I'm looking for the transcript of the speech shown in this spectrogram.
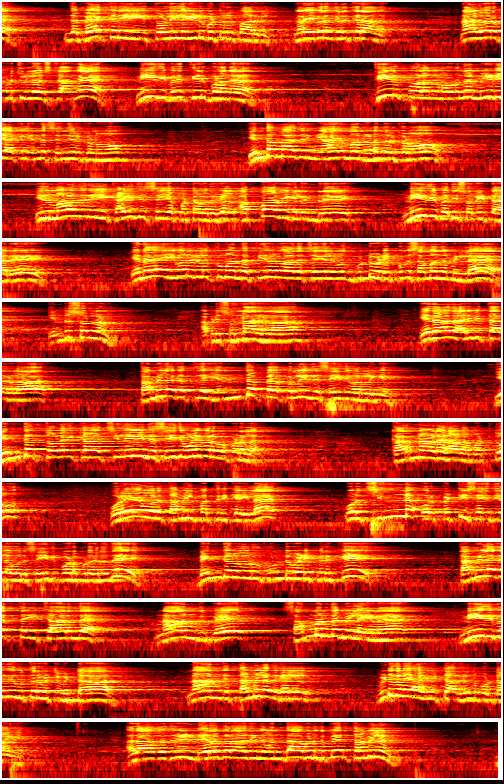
இந்த பேக்கரி தொழிலில் ஈடுபட்டிருப்பார்கள். நிறைய பேர் அங்கே இருக்கிறாங்க. நாலு பேரை பிடிச்சி உள்ள வச்சுட்டாங்க. நீதிபதி தீர்ப்பு வழங்குறார். தீர்ப்பு வழங்கின உடனே மீடியாக்கள் என்ன செஞ்சுருக்கணும்? எந்த மாதிரி நியாயமாக நடந்திருக்கணும்? இது மாதிரி கைது செய்யப்பட்டவர்கள் அப்பாவிகள் என்று நீதிபதி சொல்லிட்டாரு. எனவே இவர்களுக்கும் அந்த தீவிரவாத செயல்களுக்கும் குண்டு வெடிப்புக்கு சம்பந்தம் இல்லை என்று சொல்லணும். அப்படி சொன்னார்களா? ஏதாவது அறிவித்தார்களா? தமிழகத்தில் எந்த பேப்பர்லையும் இந்த செய்தி வரலைங்க. எந்த தொலைக்காட்சியிலையும் இந்த செய்தி ஒளிபரப்பப்படலை. கர்நாடகாவில் மட்டும் ஒரே ஒரு தமிழ் பத்திரிகையில் ஒரு சின்ன ஒரு பெட்டி செய்தியில் ஒரு செய்தி போடப்படுகிறது. பெங்களூரு குண்டுவெடிப்பிற்கு தமிழகத்தை சார்ந்த நான்கு பேர் சம்பந்தமில்லை என நீதிபதி உத்தரவிட்டு விட்டார். நான்கு தமிழர்கள் விடுதலையாகி விட்டார்கள் போட்டாங்க. அதாவது நிரபராதின்னு வந்தால் அவனுக்கு பேர் தமிழன்.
